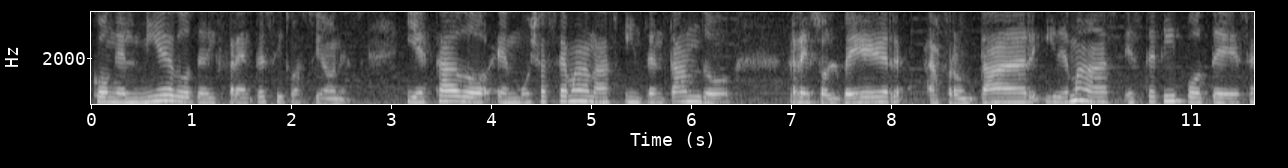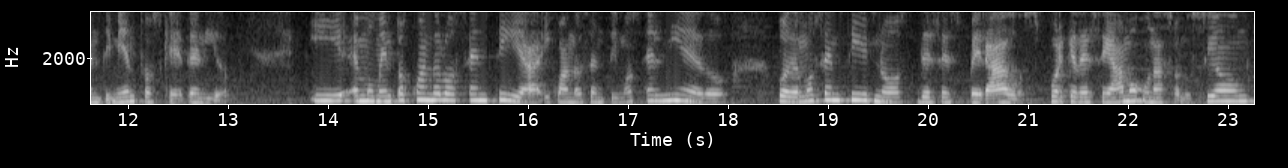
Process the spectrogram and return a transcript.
con el miedo de diferentes situaciones. Y he estado en muchas semanas intentando resolver, afrontar y demás este tipo de sentimientos que he tenido. Y en momentos cuando lo sentía y cuando sentimos el miedo, podemos sentirnos desesperados porque deseamos una solución,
